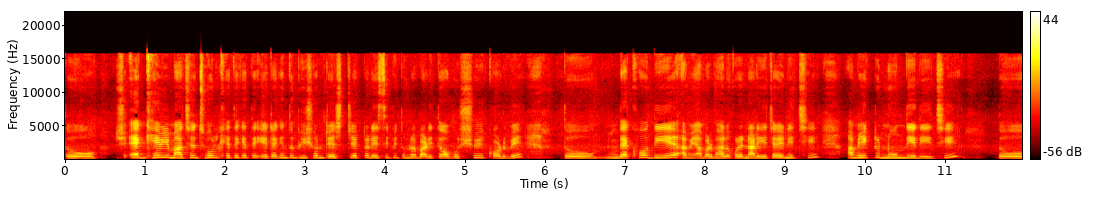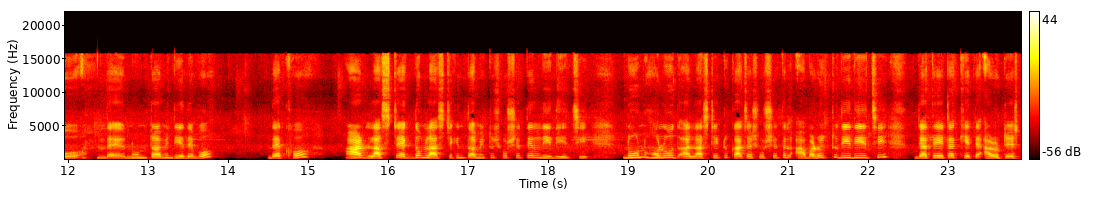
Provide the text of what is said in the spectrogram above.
তো একঘেয়েমি মাছের ঝোল খেতে খেতে এটা কিন্তু ভীষণ টেস্টি একটা রেসিপি তোমরা বাড়িতে অবশ্যই করবে। তো দেখো, দিয়ে আমি আবার ভালো করে নাড়িয়ে চাড়িয়ে নিচ্ছি। আমি একটু নুন দিয়ে দিয়েছি। তো নুনটা আমি দিয়ে দেব। দেখো আর লাস্টে একদম লাস্টে কিন্তু আমি একটু সর্ষের তেল দিয়ে দিয়েছি। নুন, হলুদ আর লাস্টে একটু কাঁচা সর্ষের তেল আবারও একটু দিয়ে দিয়েছি যাতে এটা খেতে আরও টেস্ট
